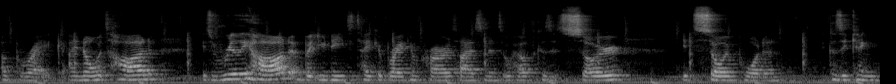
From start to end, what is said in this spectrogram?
a break. I know it's hard. It's really hard but you need to take a break and prioritize mental health because it's so it's so important because it can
